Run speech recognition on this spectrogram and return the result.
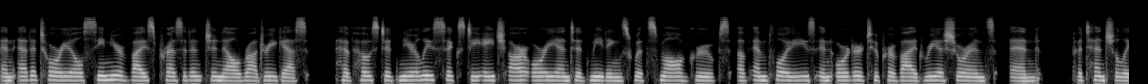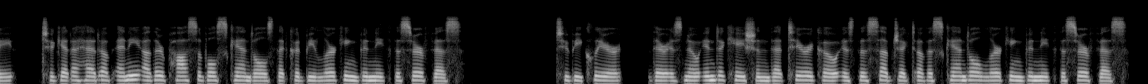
and editorial senior vice president Janelle Rodriguez, have hosted nearly 60 HR-oriented meetings with small groups of employees in order to provide reassurance and, potentially, to get ahead of any other possible scandals that could be lurking beneath the surface. To be clear, there is no indication that Tirico is the subject of a scandal lurking beneath the surface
